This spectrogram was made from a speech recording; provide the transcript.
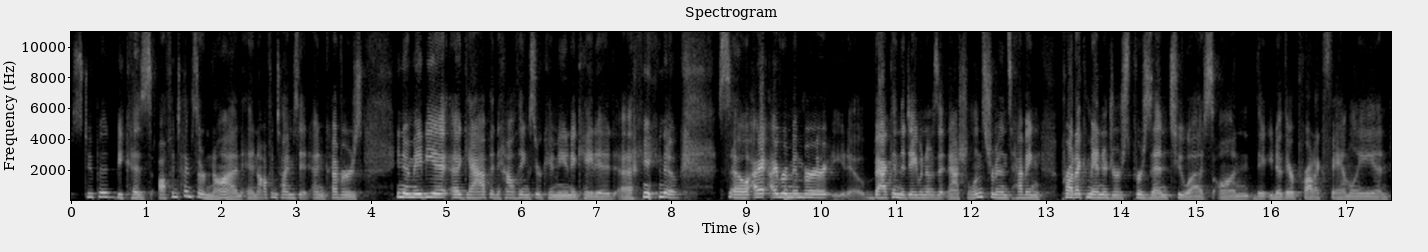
stupid because oftentimes they're not and oftentimes it uncovers, you know, maybe a, a gap in how things are communicated. Uh, you know, so I, I, remember, you know, back in the day when I was at National Instruments, having product managers present to us on the, you know, their product family, and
